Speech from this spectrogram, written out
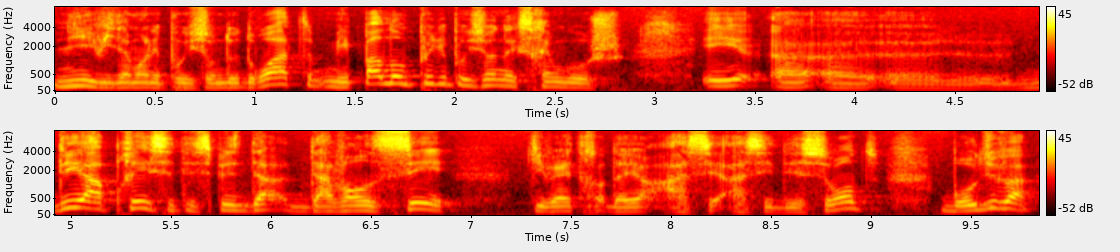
ni évidemment les positions de droite, mais pas non plus les positions d'extrême gauche. Et euh, dès après cette espèce d'avancée qui va être d'ailleurs assez, assez décevante, Bourdieu va,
